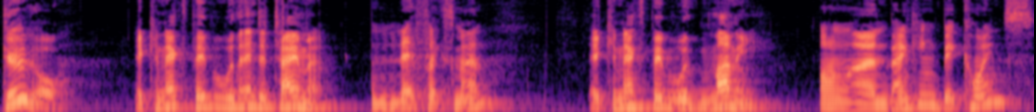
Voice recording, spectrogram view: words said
Google, It connects people with entertainment. Netflix, man, It connects people with money. online banking, bitcoins,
